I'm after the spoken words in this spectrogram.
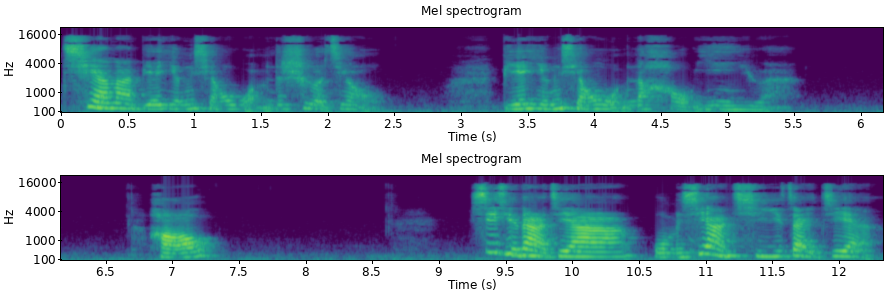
千万别影响我们的社交，别影响我们的好姻缘。好，谢谢大家，我们下期再见。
